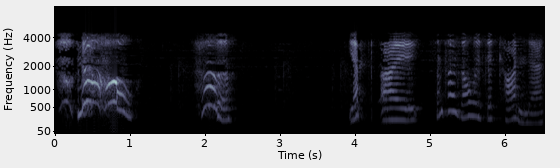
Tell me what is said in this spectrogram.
no. Huh. Yep, I sometimes always get caught in that.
